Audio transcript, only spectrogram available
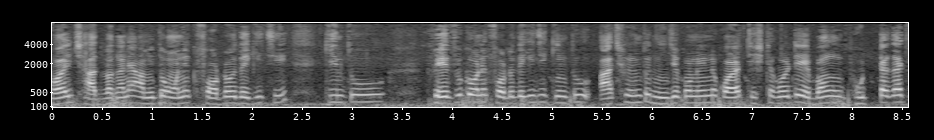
হয় ছাদ বাগানে আমি তো অনেক ফটো দেখেছি, কিন্তু ফেসবুকে অনেক ফটো দেখেছি, কিন্তু আজ পর্যন্ত নিজে কোনোদিনও করার চেষ্টা করিনি এবং ভুট্টা গাছ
